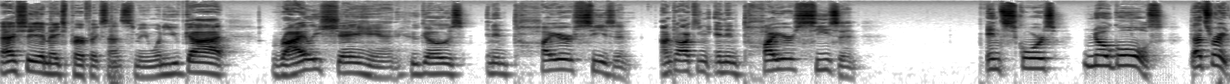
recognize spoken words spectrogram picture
Actually, it makes perfect sense to me. When you've got Riley Sheahan, who goes an entire season, I'm talking an entire season, and scores no goals. That's right,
